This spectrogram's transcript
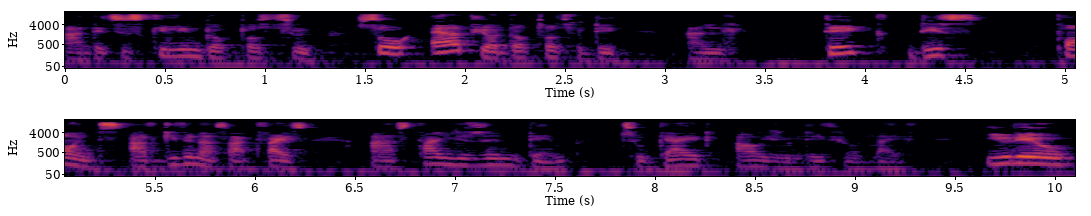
and it is killing doctors too. So help your doctor today and take these points I've given as advice and start using them to guide how you live your life. Ire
